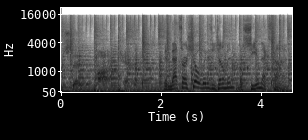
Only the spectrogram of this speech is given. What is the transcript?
Percent Podcast. And that's our show, ladies and gentlemen. We'll see you next time.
